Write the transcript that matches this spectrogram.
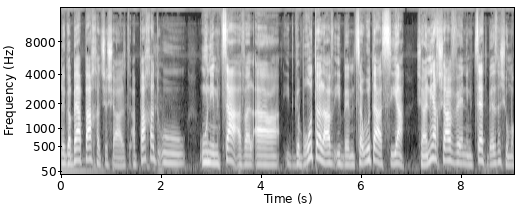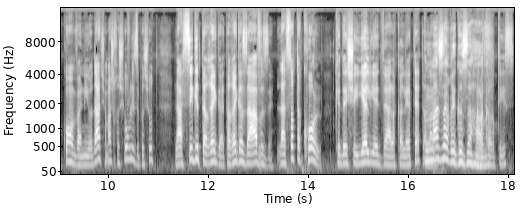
לגבי הפחד ששאלת, הפחד הוא, הוא נמצא, אבל ההתגברות עליו היא באמצעות העשייה. שאני עכשיו אה, נמצאת באיזשהו מקום, ואני יודעת שמה שחשוב לי זה פשוט להשיג את הרגע, את הרגע זהב הזה. לעשות הכל כדי שיהיה לי את זה על הקלטת. על מה זה הרגע על זהב? הכרטיס.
